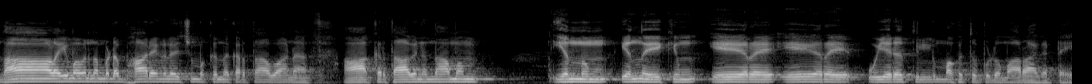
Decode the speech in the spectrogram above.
നാളെയും അവൻ നമ്മുടെ ഭാരങ്ങളെ ചുമക്കുന്ന കർത്താവാണ്. ആ കർത്താവിന്റെ നാമം എന്നും എന്നേക്കും ഏറെ ഏറെ ഉയരത്തിൽ മഹത്വപ്പെടുമാറാകട്ടെ.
